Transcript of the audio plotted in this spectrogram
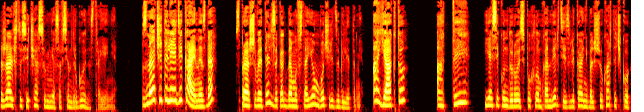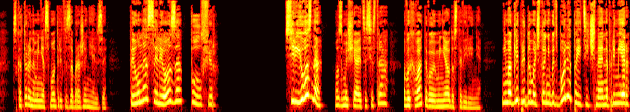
Жаль, что сейчас у меня совсем другое настроение. «Значит, леди Кайнес, да?» — спрашивает Эльза, когда мы встаем в очередь за билетами. «А я кто?» «А ты...» Я секунду роюсь в пухлом конверте и извлекаю небольшую карточку, с которой на меня смотрит изображение Эльзы. «Ты у нас Элиоза Пулфер». «Серьезно?» — возмущается сестра, выхватывая у меня удостоверение. «Не могли придумать что-нибудь более поэтичное, например...»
